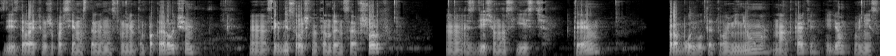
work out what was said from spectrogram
Здесь давайте уже по всем остальным инструментам покороче. Э, среднесрочная тенденция в шорт. Э, здесь у нас есть КМ. Пробой вот этого минимума на откате. Идем вниз.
